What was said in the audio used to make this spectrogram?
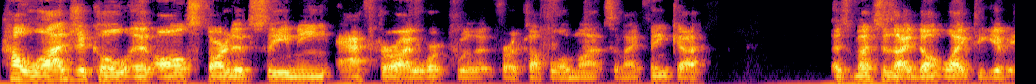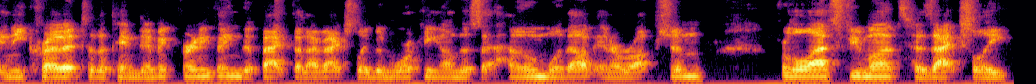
how logical it all started seeming after I worked with it for a couple of months, and I think uh, as much as I don't like to give any credit to the pandemic for anything, the fact that I've actually been working on this at home without interruption for the last few months has actually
